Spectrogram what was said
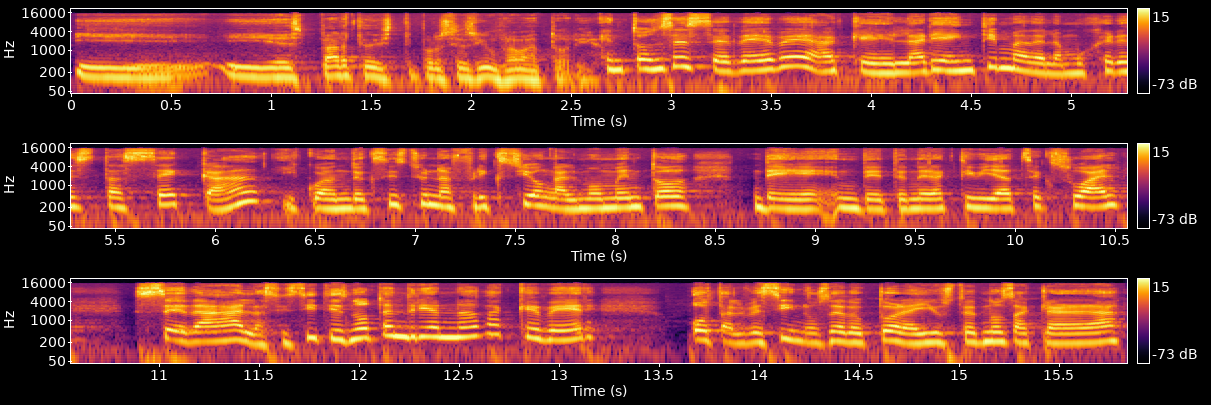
y, es parte de este proceso inflamatorio. Entonces se debe a que el área íntima de la mujer está seca y cuando existe una fricción al momento de, tener actividad sexual, se da a la cistitis. No tendría nada que ver o tal vez sí, no sé, doctora, ahí usted nos aclarará,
